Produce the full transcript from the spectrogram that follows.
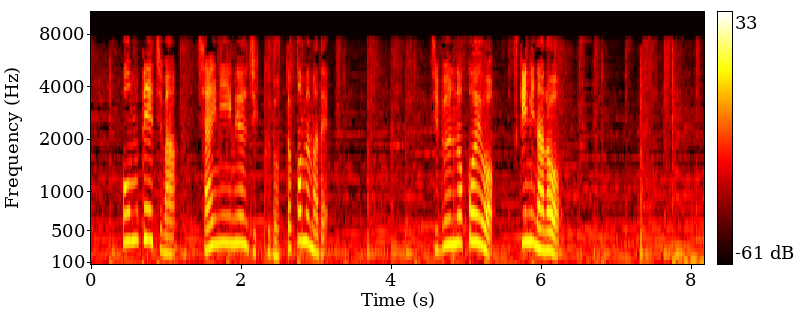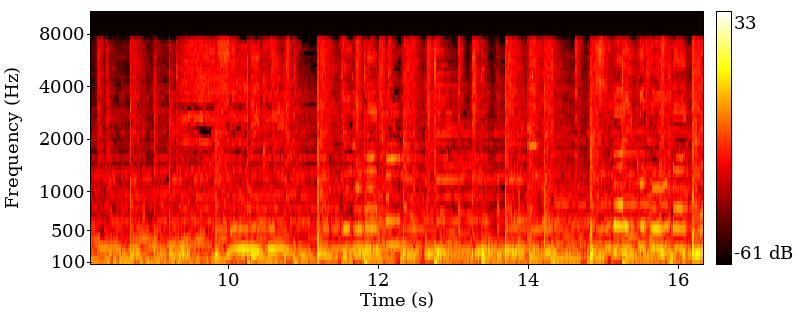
ホームページは shinymusic.com まで。自分の声を好きになろう。住みにくい世の中。辛いことばかり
